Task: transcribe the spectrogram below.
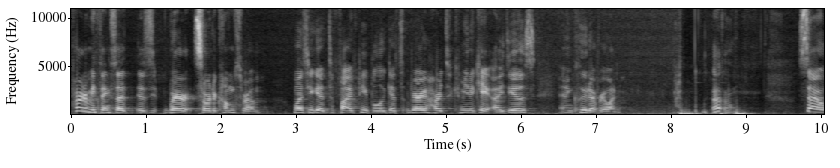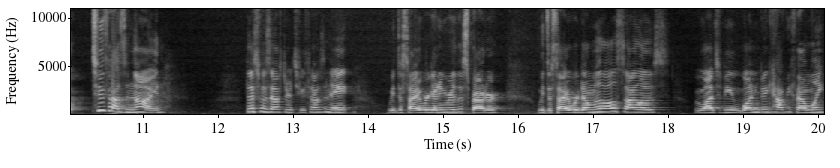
part of me thinks that is where it sort of comes from. Once you get to five people, it gets very hard to communicate ideas and include everyone. Uh-oh. So 2009, this was after 2008. We decided we're getting rid of the sprouter. We decided we're done with all the silos. We want to be one big happy family,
